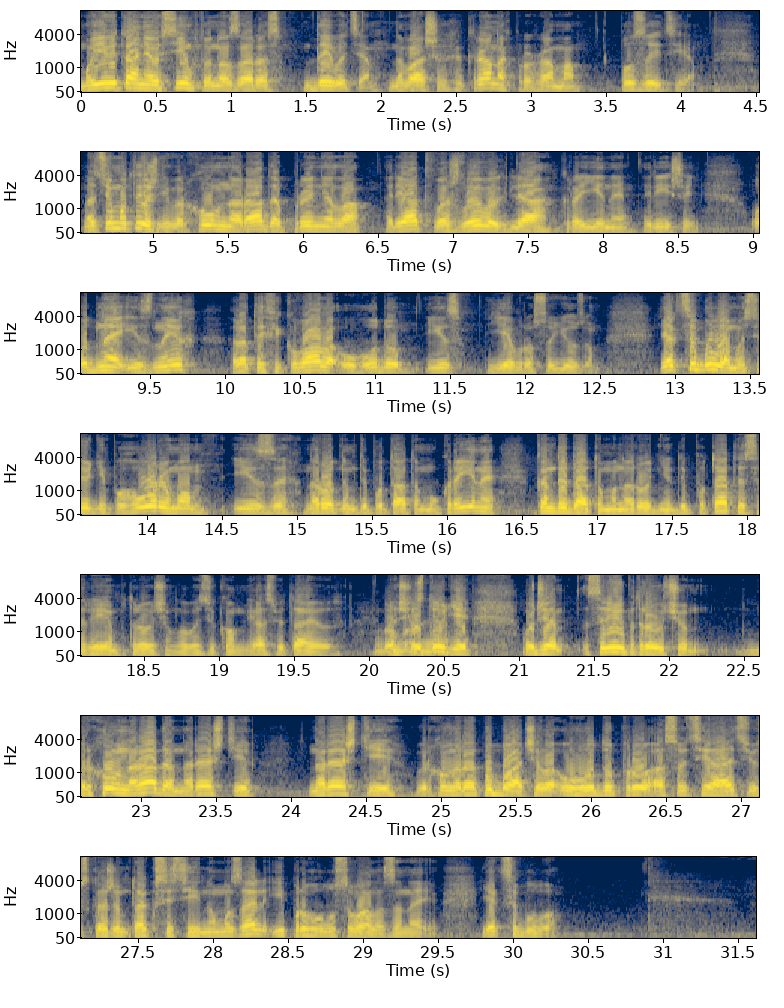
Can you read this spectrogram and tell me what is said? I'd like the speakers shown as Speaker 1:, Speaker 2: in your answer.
Speaker 1: Мої вітання усім, хто нас зараз дивиться. На ваших екранах програма Позиція. На цьому тижні Верховна Рада прийняла ряд важливих для країни рішень. Одне із них ратифікувала угоду із Євросоюзом. Як це було, ми сьогодні поговоримо із народним депутатом України, кандидатом у народні депутати Сергієм Петровичем Ловазюком. Я вас вітаю в нашій студії. Отже, Сергію Петровичу, Верховна Рада нарешті. Нарешті Верховна Рада побачила угоду про асоціацію, скажімо так, в сесійному залі і проголосувала за нею. Як це було?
